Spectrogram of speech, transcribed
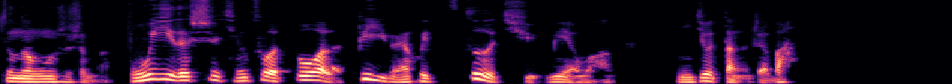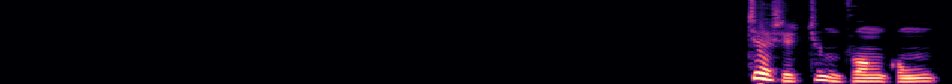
郑庄公是什么？不义的事情做多了，必然会自取灭亡，你就等着吧。这是郑庄公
